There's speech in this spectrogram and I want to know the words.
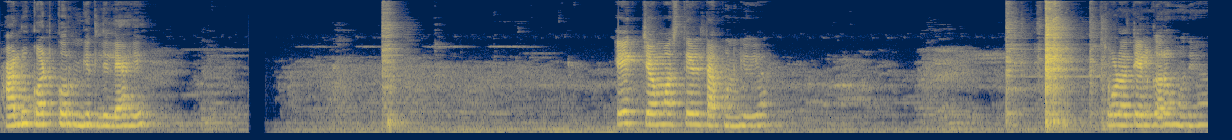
आलू कट करून घेतलेले आहे. एक चम्मच तेल टाकून घेऊया. थोडं तेल गरम होऊ द्या.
